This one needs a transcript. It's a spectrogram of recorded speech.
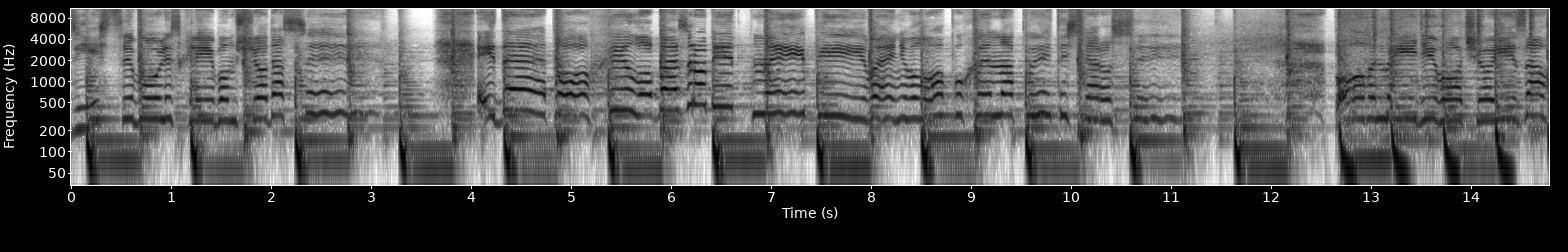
з'їсть цибулі з хлібом, що даси, іде похило безробітний півень, в лопухи напитися роси, повен мрій дівочої за.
